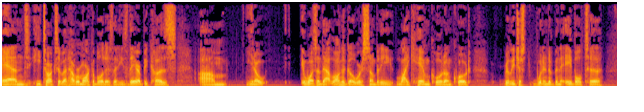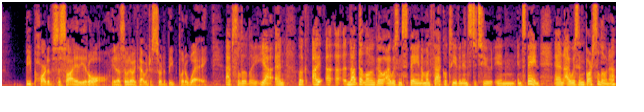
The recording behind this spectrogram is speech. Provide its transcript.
And he talks about how remarkable it is that he's there because, um, you know, it wasn't that long ago where somebody like him, quote unquote, really just wouldn't have been able to be part of society at all. You know, somebody like that would just sort of be put away. Absolutely, yeah. And look, I uh, uh, not that long ago I was in Spain. I'm on faculty of an institute in in Spain, and I was in Barcelona,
